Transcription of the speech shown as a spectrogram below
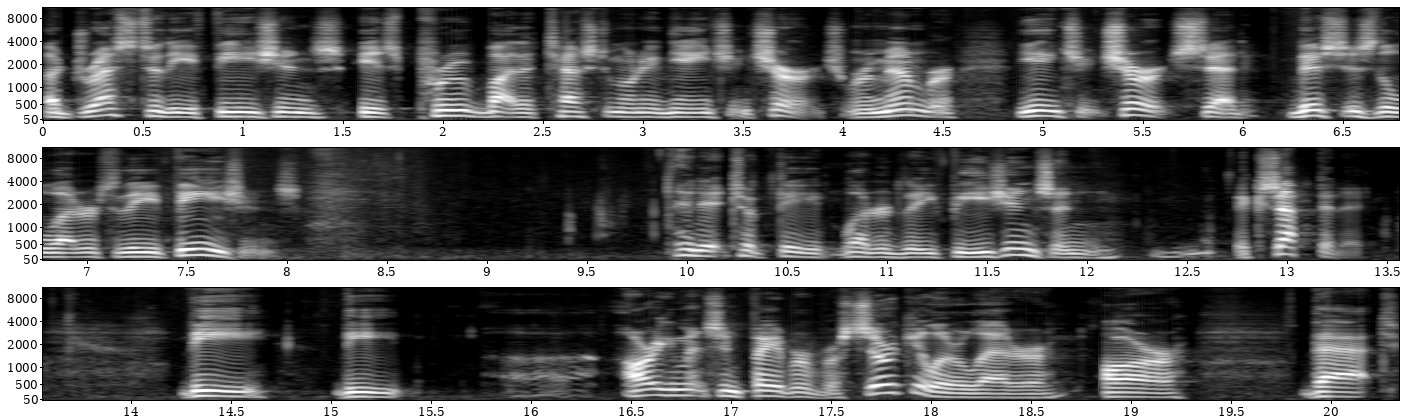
addressed to the Ephesians is proved by the testimony of the ancient church. Remember, the ancient church said, This is the letter to the Ephesians. And it took the letter to the Ephesians and accepted it. The, the uh, arguments in favor of a circular letter are that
